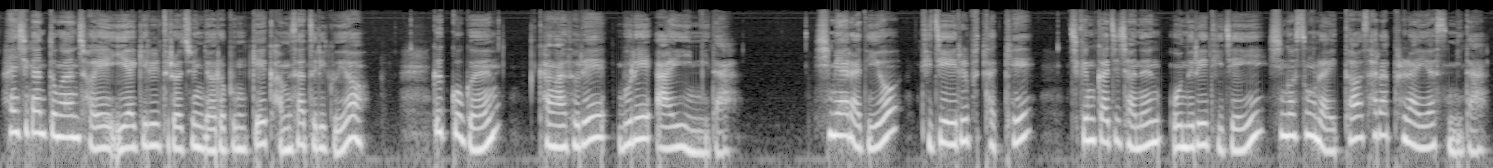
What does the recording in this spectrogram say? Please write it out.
한 시간 동안 저의 이야기를 들어준 여러분께 감사드리고요. 끝곡은 강하솔의 물의 아이입니다. 심야 라디오 DJ를 부탁해 지금까지 저는 오늘의 DJ 싱어송라이터 사라플라이였습니다.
